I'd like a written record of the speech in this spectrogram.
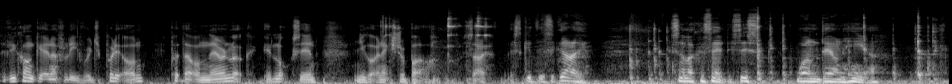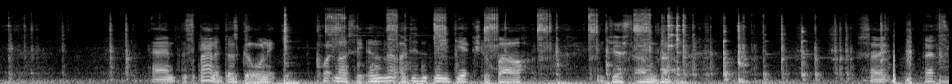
If you can't get enough leverage you put it on put that on there and look it locks in and you've got an extra bar. So let's give this a go. So like I said it's this one down here and the spanner does go on it quite nicely. And look I didn't need the extra bar it just undone. So that's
